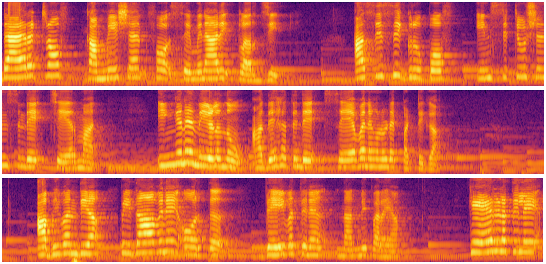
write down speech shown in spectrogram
director of commission for seminary clergy Assisi group of ഇൻസ്റ്റിറ്റ്യൂഷൻസിന്റെ ചെയർമാൻ ഇങ്ങനെ നീളുന്നു അദ്ദേഹത്തിന്റെ സേവനങ്ങളുടെ പട്ടിക. അഭിവന്ധ്യ പിതാവിനെ ഓർത്ത് ദൈവത്തിന് നന്ദി പറയാം. കേരളത്തിലെ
